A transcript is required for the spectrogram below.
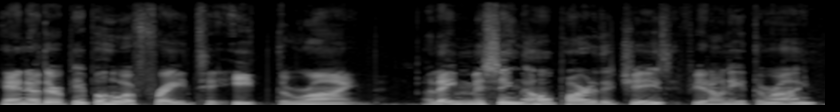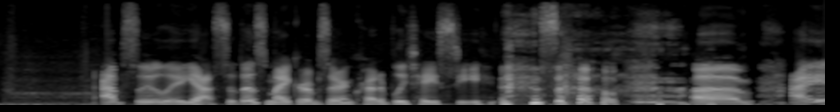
Yeah, no, there are people who are afraid to eat the rind. Are they missing the whole part of the cheese if you don't eat the rind? Absolutely, yeah. So those microbes are incredibly tasty. so um, I,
